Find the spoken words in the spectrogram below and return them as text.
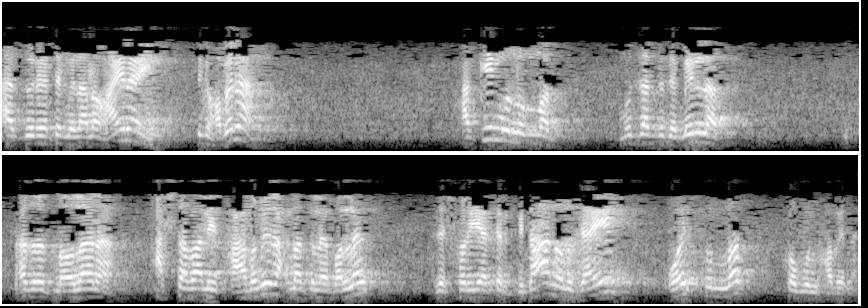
আর দুই রেখাতে মেলানো হয় নাই। ঠিক হবে না? হাকিমুল উম্মদ মুজাদ্দিদে মিল্লাত হজরত মৌলানা আশরাফ আলী থানবী রহমতুল্লাহ বললেন যে শরীয়তের বিধান অনুযায়ী ওই সুন্নত কবুল হবে না।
